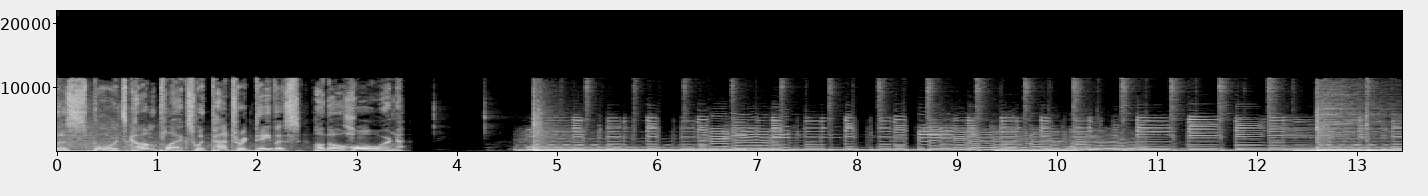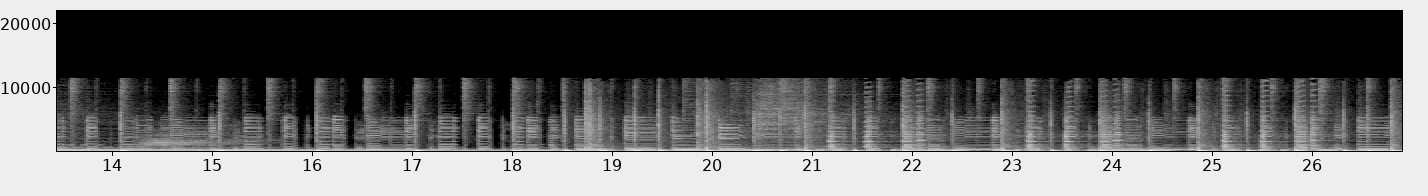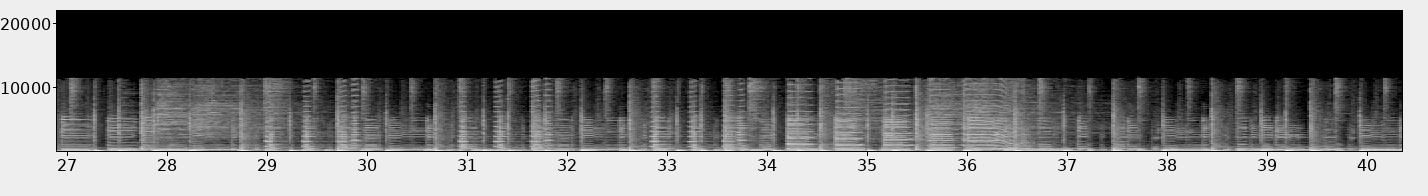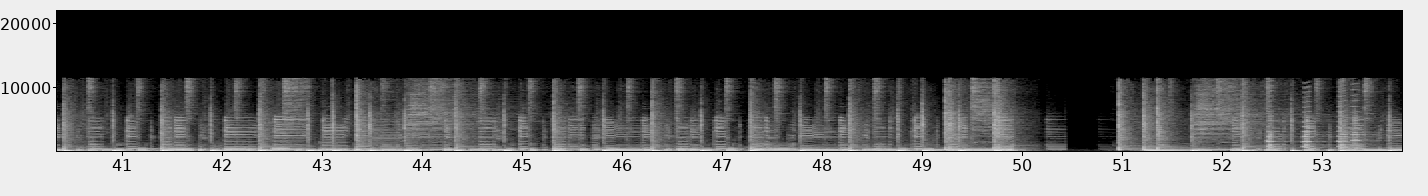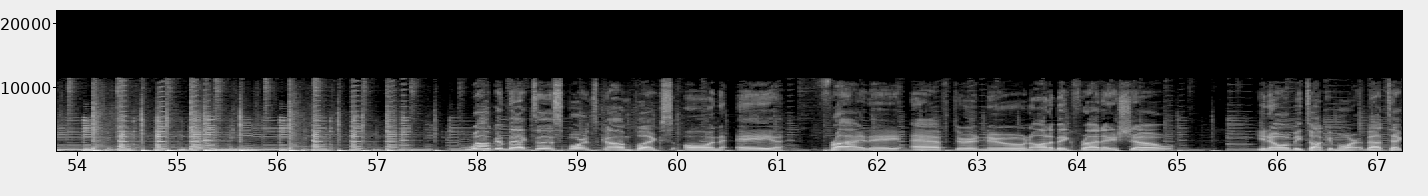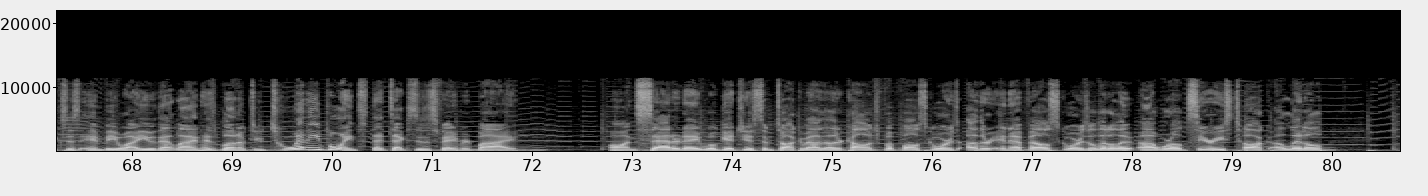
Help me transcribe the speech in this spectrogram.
The Sports Complex with Patrick Davis on the Horn. Welcome back to the Sports Complex on a Friday afternoon on a big Friday show. You know, we'll be talking more about Texas and BYU. That line has blown up to 20 points that Texas is favored by. On Saturday, we'll get you some talk about other college football scores, other NFL scores, a little uh, World Series talk, a little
